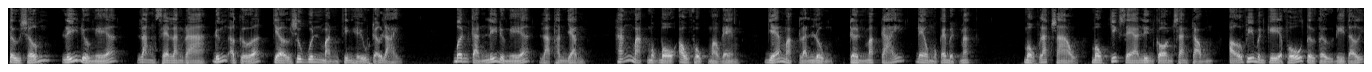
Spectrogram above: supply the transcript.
Từ sớm, Lý Đường Nghĩa lăn xe lăn ra đứng ở cửa chờ sư huynh Mạnh Thiên Hiểu trở lại. Bên cạnh Lý Đường Nghĩa là Thanh Dân, hắn mặc một bộ âu phục màu đen, vẻ mặt lạnh lùng, trên mắt trái đeo một cái bịt mắt. Một lát sau, một chiếc xe Lincoln sang trọng ở phía bên kia phố từ từ đi tới.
